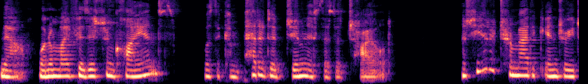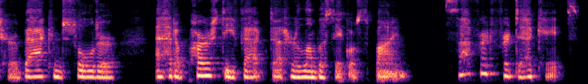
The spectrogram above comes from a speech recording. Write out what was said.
Now, one of my physician clients was a competitive gymnast as a child, and she had a traumatic injury to her back and shoulder and had a pars defect at her lumbosacral spine, suffered for decades.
